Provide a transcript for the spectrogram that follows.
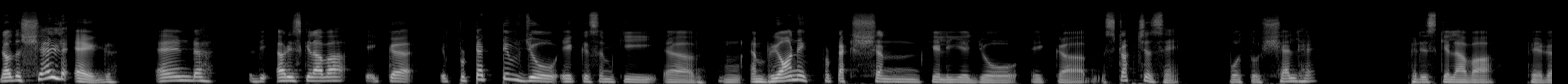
now the shelled egg and اور اس کے علاوہ ایک پروٹیکٹیو جو ایک قسم کی ایمبریونک پروٹیکشن کے لیے جو ایک اسٹرکچرس ہیں، وہ تو شیل ہے۔ پھر اس کے علاوہ پھر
